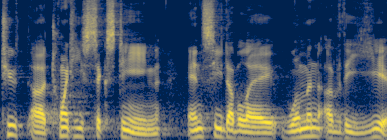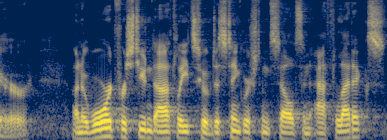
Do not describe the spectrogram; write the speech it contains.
two, uh, 2016 NCAA Woman of the Year, an award for student athletes who have distinguished themselves in athletics,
